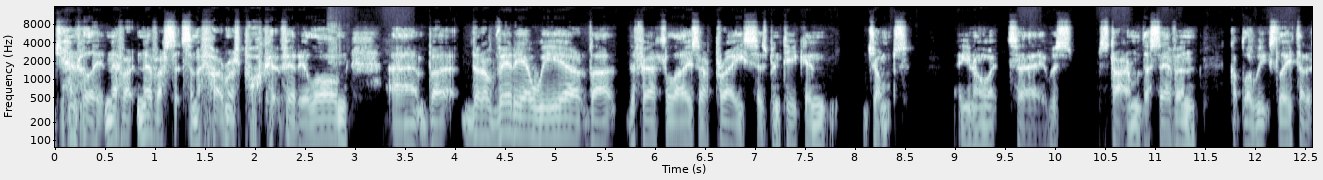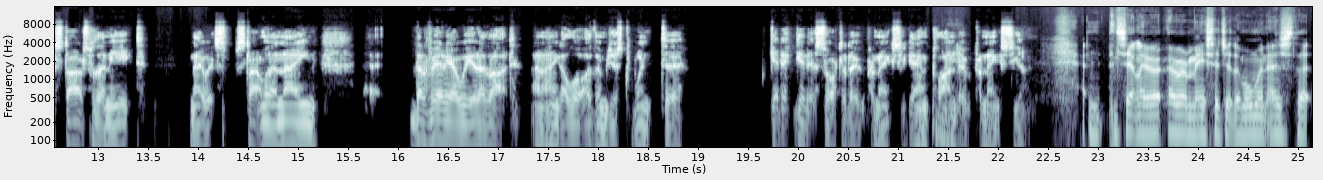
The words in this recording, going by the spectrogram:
generally, it never never sits in a farmer's pocket very long. Uh, but they're very aware that the fertilizer price has been taking jumps. You know, it uh, it was starting with a seven. A couple of weeks later, it starts with an eight. Now it's starting with a nine. They're very aware of that, and I think a lot of them just went to get it get it sorted out for next year and planned out for next year. And, and certainly, our, our message at the moment is that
